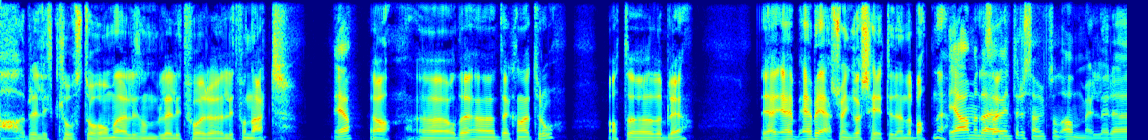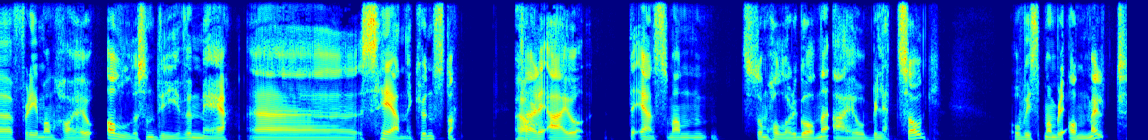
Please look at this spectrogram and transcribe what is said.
Ah, det ble litt close to home. Det liksom ble litt for, litt for nært. Ja. Ja, øh, Og det, det kan jeg tro at øh, det ble. Jeg, jeg, jeg er så engasjert i den debatten. Jeg. Ja, men det er jo Altså, interessant sånn anmeldere, fordi man har jo alle som driver med eh, scenekunst, da. Særlig er jo Det eneste man som holder det gående, er jo billettsalg. Og hvis man blir anmeldt,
